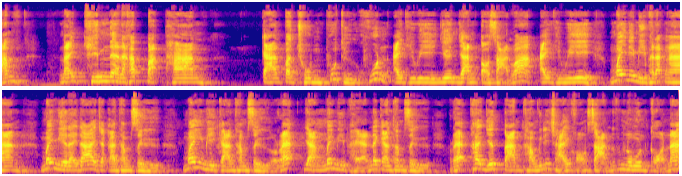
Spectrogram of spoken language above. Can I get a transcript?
3. นายคิมเนี่ยนะครับประธาน การประชุมผู้ถือหุ้น ITV ยืนยันต่อศาลว่า ITV ไม่ได้มีพนักงาน ไม่มีไรายได้จากการทำสื่อ ไม่มีการทำสื่อ และยังไม่มีแผนในการทำสื่อ และถ้ายึดตามคำวินิจฉัยของศาลรัฐธรรมนูญก่อนหน้า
